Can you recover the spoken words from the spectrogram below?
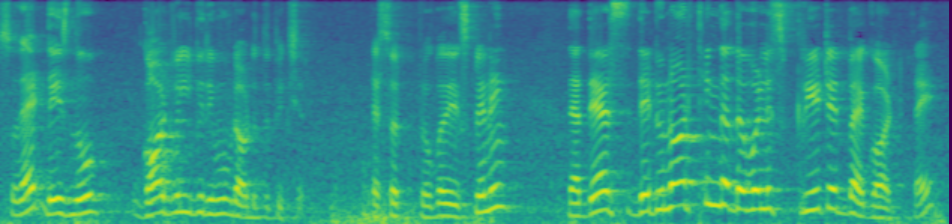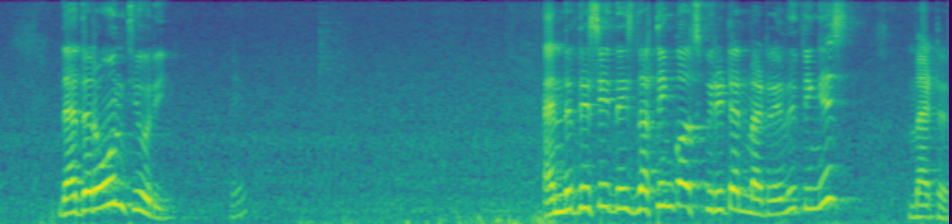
so that there is no God will be removed out of the picture. That's what Prabhupada is explaining. That they are, they do not think that the world is created by God, right? They have their own theory. Right? And they say there is nothing called spirit and matter. Everything is matter.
